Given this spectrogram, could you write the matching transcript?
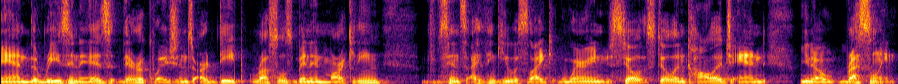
And the reason is their equations are deep. Russell's been in marketing since I think he was like wearing still still in college and you know wrestling.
